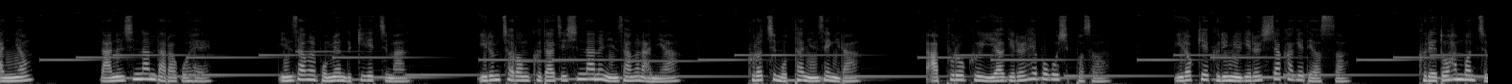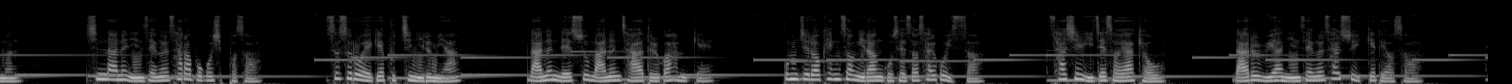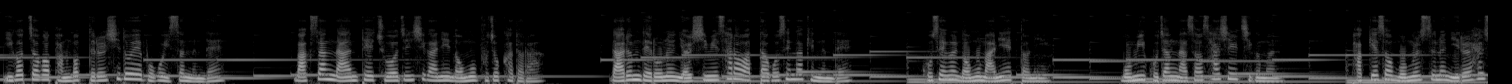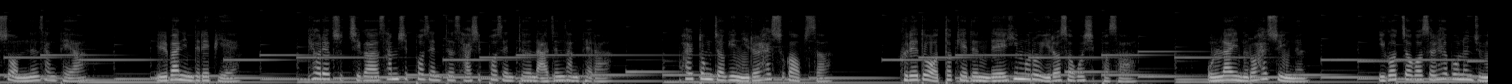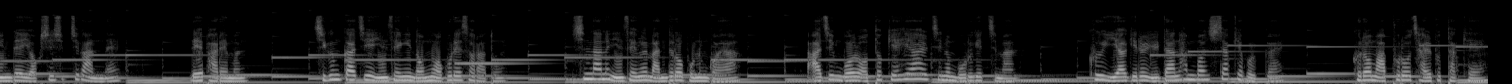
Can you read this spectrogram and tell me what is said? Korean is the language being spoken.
안녕? 나는 신난다라고 해. 인상을 보면 느끼겠지만 이름처럼 그다지 신나는 인상은 아니야. 그렇지 못한 인생이라. 앞으로 그 이야기를 해보고 싶어서 이렇게 그림 일기를 시작하게 되었어. 그래도 한 번쯤은 신나는 인생을 살아보고 싶어서 스스로에게 붙인 이름이야. 나는 내 수 많은 자아들과 함께 꿈지럭 행성이란 곳에서 살고 있어. 사실 이제서야 겨우 나를 위한 인생을 살 수 있게 되어서 이것저것 방법들을 시도해 보고 있었는데 막상 나한테 주어진 시간이 너무 부족하더라. 나름대로는 열심히 살아왔다고 생각했는데 고생을 너무 많이 했더니 몸이 고장나서 사실 지금은 밖에서 몸을 쓰는 일을 할 수 없는 상태야. 일반인들에 비해 혈액 수치가 30% 40% 낮은 상태라 활동적인 일을 할 수가 없어. 그래도 어떻게든 내 힘으로 일어서고 싶어서 온라인으로 할 수 있는 이것저것을 해보는 중인데 역시 쉽지가 않네. 내 바램은 지금까지의 인생이 너무 억울해서라도 신나는 인생을 만들어 보는 거야. 아직 뭘 어떻게 해야 할지는 모르겠지만 그 이야기를 일단 한번 시작해 볼게. 그럼 앞으로 잘 부탁해.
